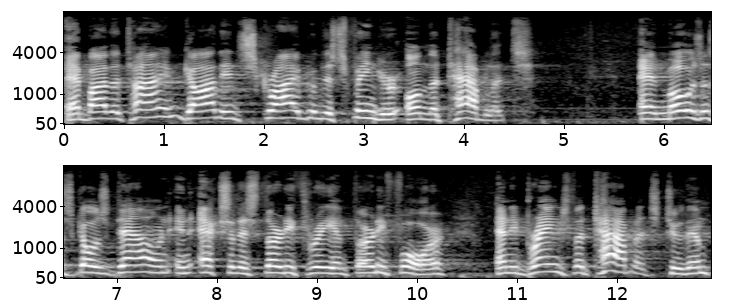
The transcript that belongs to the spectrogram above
And by the time God inscribed with his finger on the tablets, and Moses goes down in Exodus 33 and 34, and he brings the tablets to them,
